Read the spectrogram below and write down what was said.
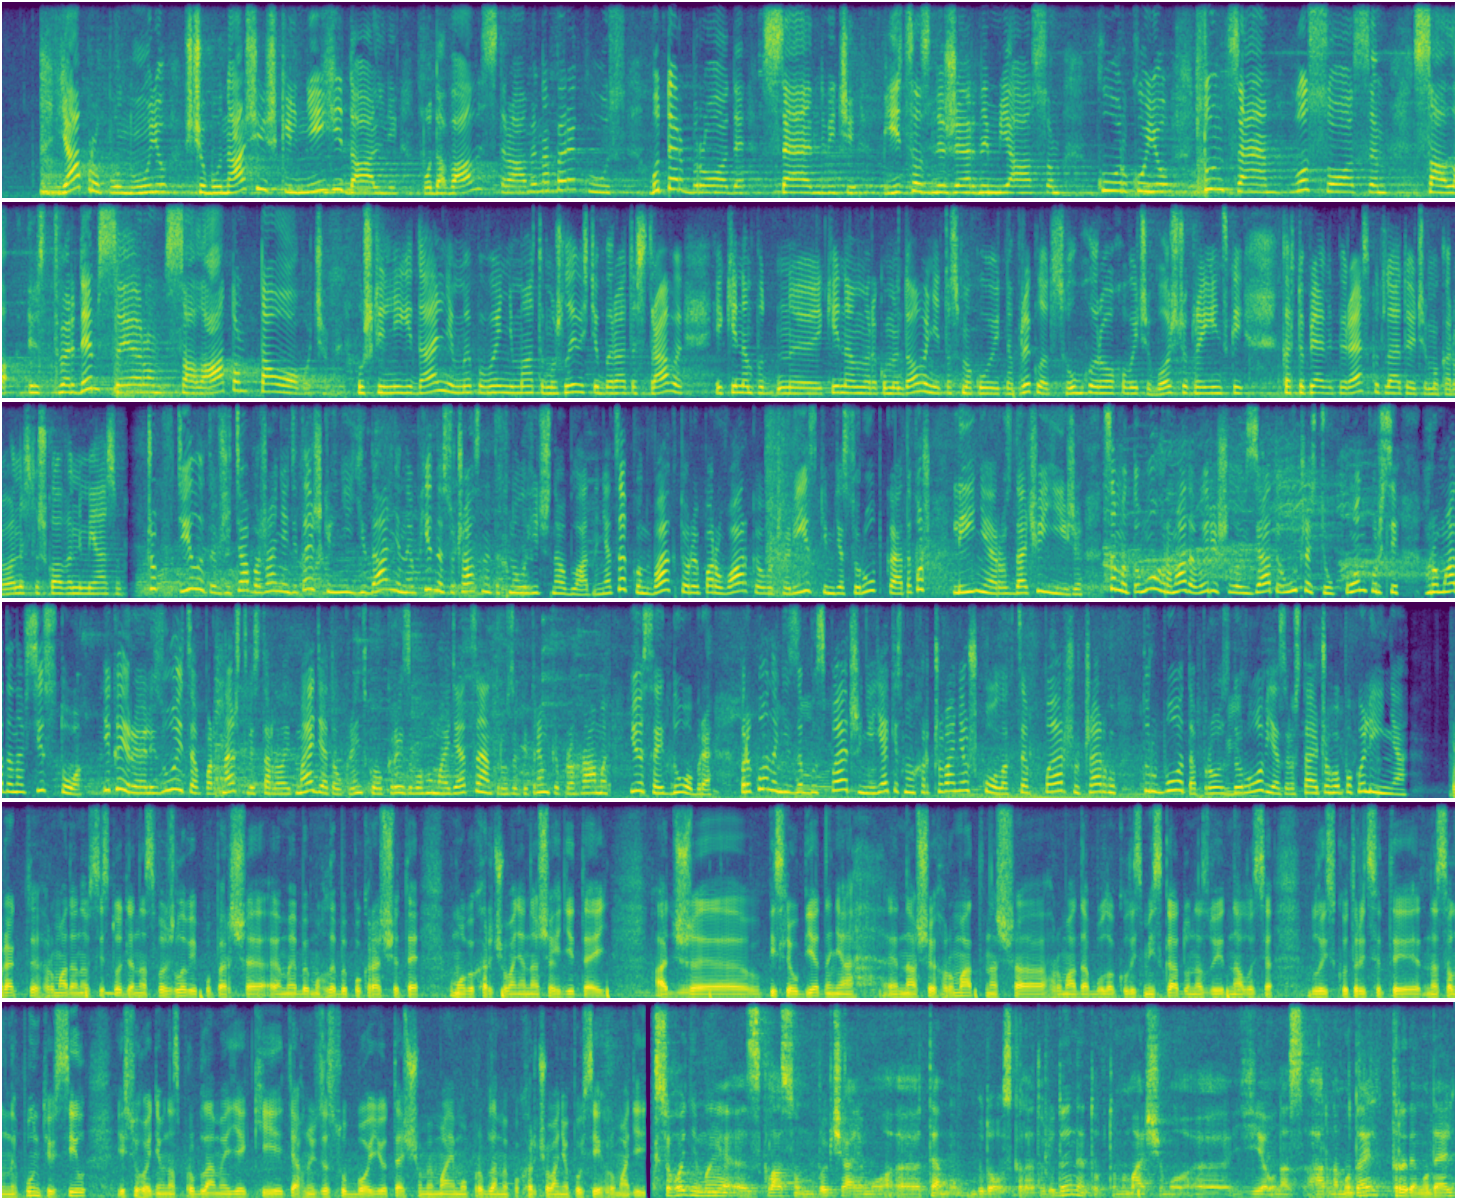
Я пропоную, щоб у нашій шкільній їдальні подавали страви на перекус, бутерброди, сендвічі, піца з нежирним м'ясом, куркою, тунцем, лососем, сала... е, твердим сиром, салатом та овочами. У шкільній їдальні ми повинні мати можливість обирати страви, які нам е, які нам рекомендовані та смакують, наприклад, суп гороховий чи борщ український, картопляне пюре з котлетою чи макарони з тушкованим м'ясом. Щоб втілити в життя бажання дітей шкільній їдальні необхідне сучасне технологічне обладнання. Це конвектори, пароварки, овочерізки, м'ясорубки, а також лінія роздачі їжі. Саме тому громада вирішила взяти участь у конкурсі Громада на всі 100», який реалізується в партнерстві Starlight Media та Українського кризового медіа-центру за підтримки програми «USA Добре. Переконані забезпечення якісного харчування у школах це в першу чергу турбота про здоров'я зростаючого покоління. Проект громада на всі 100 для нас важливий. По-перше, е, ми би могли би покращити умови харчування наших дітей, адже після об'єднання е, наших громад, наша громада була колись міська. До нас доєдналося близько 30 населених пунктів, сіл. І сьогодні в нас проблеми, які тягнуть за собою те, що ми маємо проблеми по харчуванню по всій громаді. Сьогодні ми з класом вивчаємо е, тему будови скелету людини. Тобто, ми бачимо, е, є у нас гарна модель, 3D-модель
